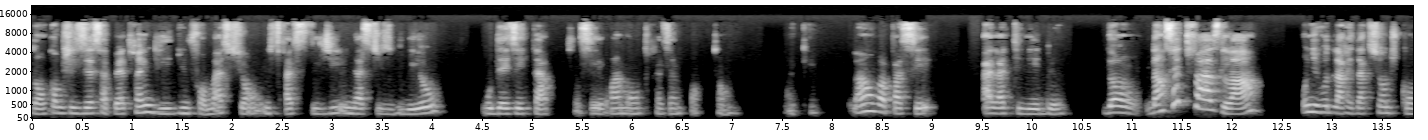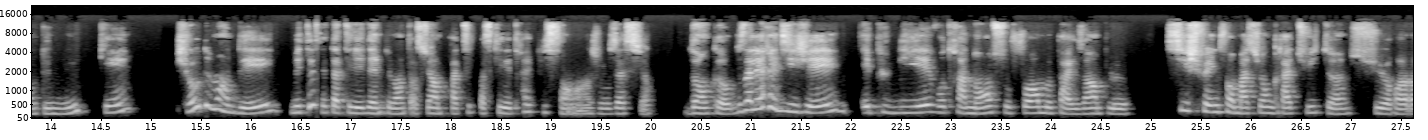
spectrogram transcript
Donc, comme je disais, ça peut être un guide, une formation, une stratégie, une astuce vidéo ou des étapes. Ça, c'est vraiment très important. Okay. Là, on va passer à l'atelier 2. Donc, dans cette phase-là, au niveau de la rédaction du contenu, ok, je vais vous demander, mettez cet atelier d'implémentation en pratique parce qu'il est très puissant, hein, je vous assure. Donc, euh, vous allez rédiger et publier votre annonce sous forme, par exemple, si je fais une formation gratuite sur euh,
